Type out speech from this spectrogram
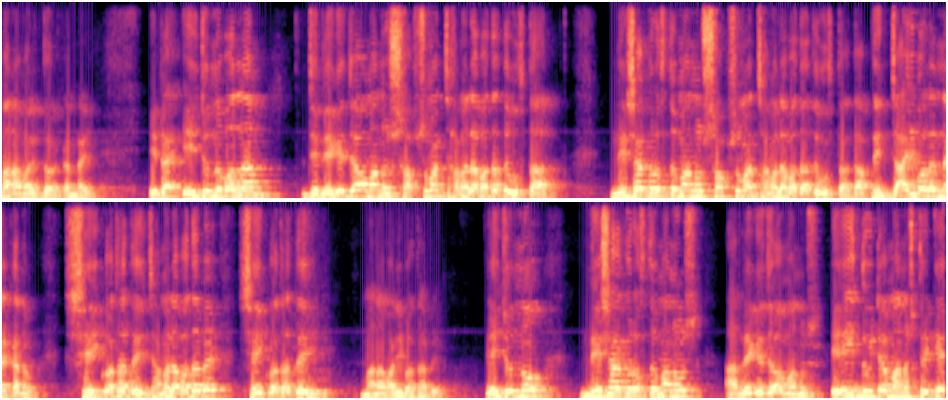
মারামারির দরকার নাই। এটা এই জন্য বললাম যে, রেগে যাওয়া মানুষ সবসময় ঝামেলা বাঁধাতে উস্তাদ। নেশাগ্রস্ত মানুষ সবসময় ঝামেলা বাঁধাতে উস্তাদ। আপনি যাই বলেন না কেন, সেই কথাতেই ঝামেলা বাঁধাবে, সেই কথাতেই মারামারি বাঁধাবে। এই জন্য নেশাগ্রস্ত মানুষ আর রেগে যাওয়া মানুষ, এই দুইটা মানুষ থেকে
